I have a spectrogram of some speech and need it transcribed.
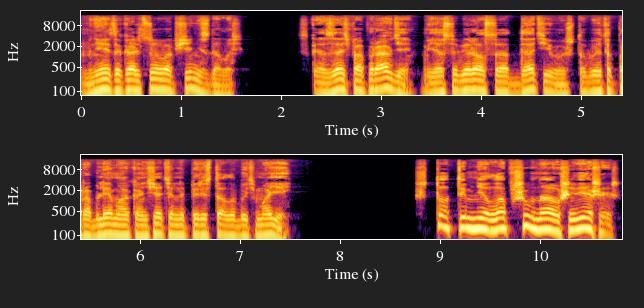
Мне это кольцо вообще не сдалось. Сказать по правде, я собирался отдать его, чтобы эта проблема окончательно перестала быть моей. «Что ты мне лапшу на уши вешаешь?»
